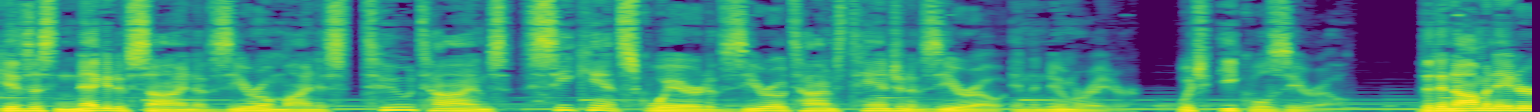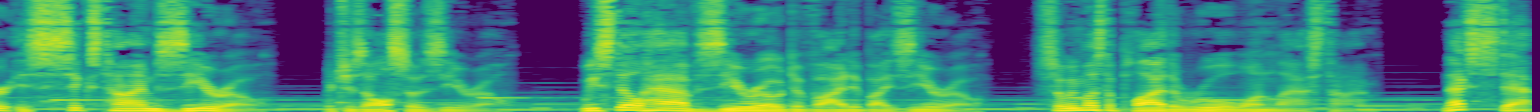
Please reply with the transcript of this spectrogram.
gives us negative sine of 0 minus 2 times secant squared of 0 times tangent of 0 in the numerator, which equals 0. The denominator is 6 times 0, which is also 0. We still have 0 divided by 0, so we must apply the rule one last time. Next step,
